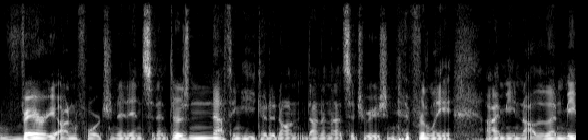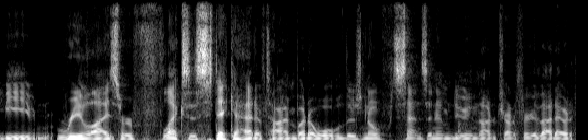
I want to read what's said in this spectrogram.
very unfortunate incident. There's nothing he could have done done in that situation differently. I mean, other than maybe realize or flex his stick ahead of time. But uh, well, there's no sense in him doing that or trying to figure that out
